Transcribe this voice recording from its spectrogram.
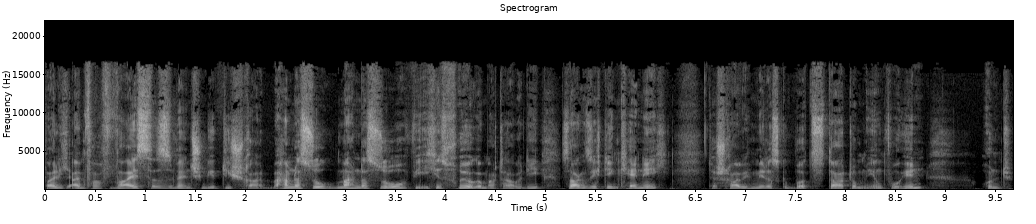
weil ich einfach weiß, dass es Menschen gibt, die haben das so, machen das so, wie ich es früher gemacht habe. Die sagen sich, den kenne ich, da schreibe ich mir das Geburtsdatum irgendwo hin und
